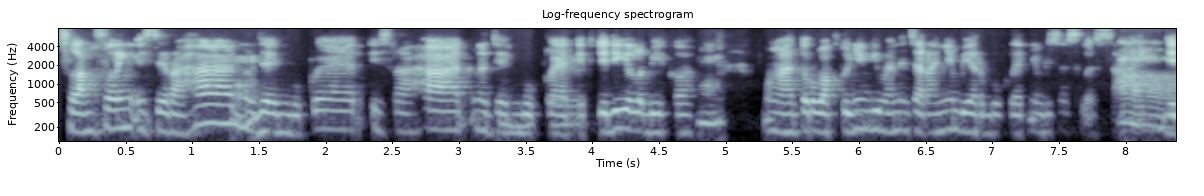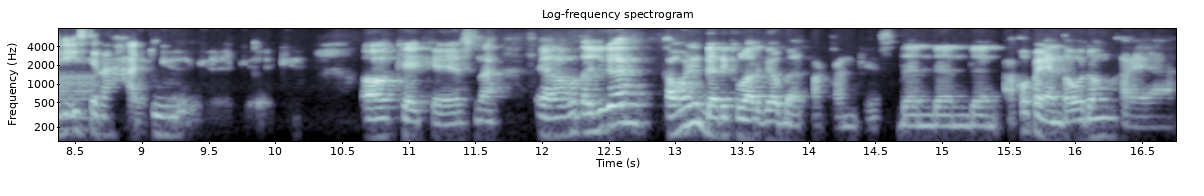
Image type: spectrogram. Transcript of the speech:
selang-seling istirahat Hmm. ngerjain buklet istirahat ngerjain Hmm, buklet oke. gitu jadi lebih ke Hmm. mengatur waktunya gimana caranya biar bukletnya bisa selesai Ah, jadi istirahat oke, dulu Oke, oke, oke. Oke, Kes. Nah, yang aku tahu juga kan kamu ini dari keluarga Batak kan, Kes. Dan dan dan aku pengen tahu dong kayak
